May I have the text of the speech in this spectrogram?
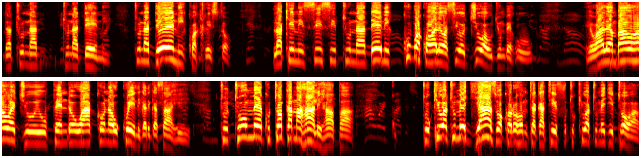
na tuna, tuna deni, tuna deni kwa Kristo, lakini sisi tuna deni kubwa kwa wale wasiojua ujumbe huu, wale ambao hawajui upendo wako na ukweli katika saa hii tutume kutoka mahali hapa tukiwa tumejazwa kwa Roho Mtakatifu, tukiwa tumejitoa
